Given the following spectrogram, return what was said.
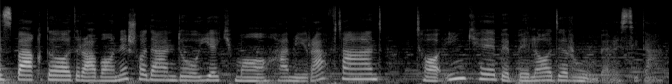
از بغداد روانه شدند و یک ماه همی رفتند تا اینکه به بلاد روم برسیدند.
